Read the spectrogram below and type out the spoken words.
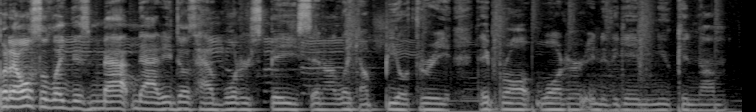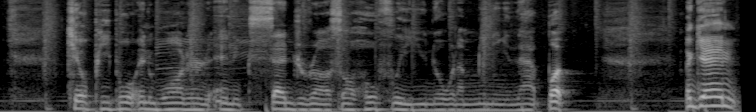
But I also like this map that it does have water space and I like how BO3 they brought water into the game and you can um, kill people in water and etc. So hopefully you know what I'm meaning in that. But again,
